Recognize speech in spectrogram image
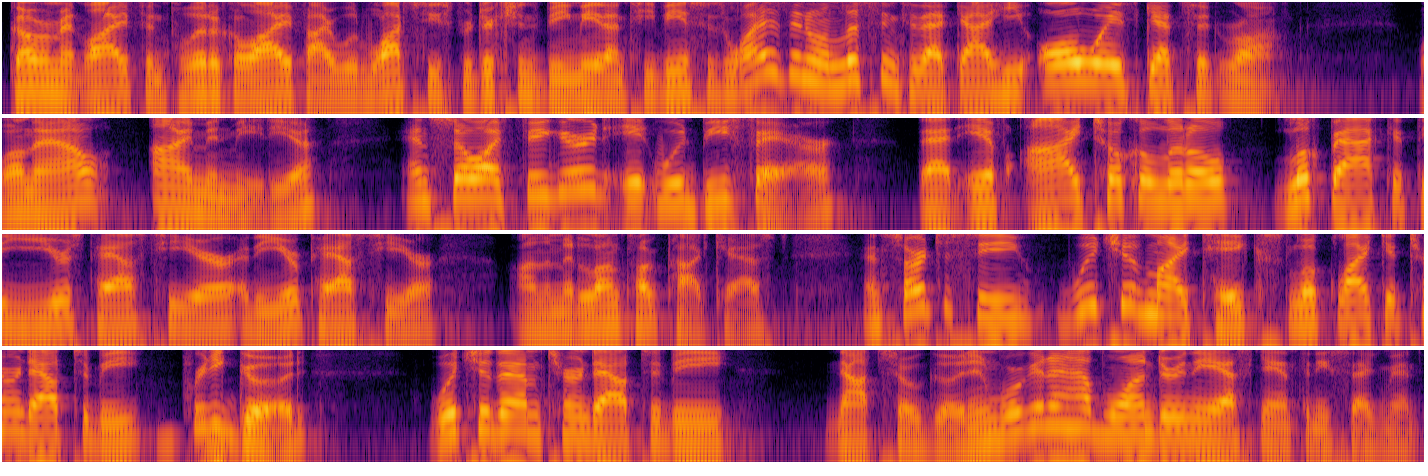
government life and political life, I would watch these predictions being made on TV and says, "Why is anyone listening to that guy? He always gets it wrong." Well, now I'm in media. And so I figured it would be fair that if I took a little look back at the years past here, the year past here on the Middle Unplugged podcast, and start to see which of my takes looked like it turned out to be pretty good, which of them turned out to be not so good. And we're going to have one during the Ask Anthony segment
